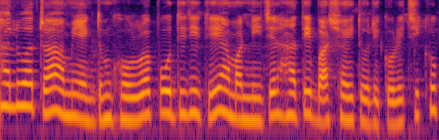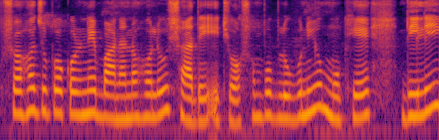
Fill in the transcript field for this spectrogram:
হালুয়াটা আমি একদম ঘরোয়া পদ্ধতিতে আমার নিজের হাতে বাসায় তৈরি করেছি। খুব সহজ উপকরণে বানানো হলেও স্বাদে এটি অসম্ভব লোভনীয় মুখে দিলেই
